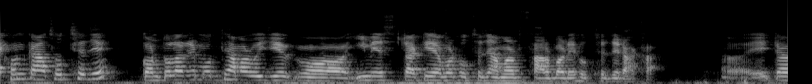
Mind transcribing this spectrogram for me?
এখন কাজ হচ্ছে যে কন্ট্রোলারের মধ্যে আমার ওই যে ইমেজটাকে আবার হচ্ছে যে আমার সার্ভারে হচ্ছে যে রাখা। এটা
